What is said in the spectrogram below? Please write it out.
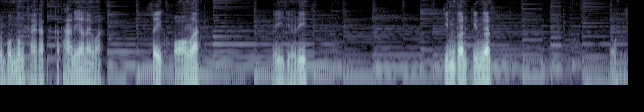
มือนผมต้องใช้คาคาถานี้อะไรวะเสกของละเฮ้ย เดี๋ยวดิ กินก่อนกินก่อน โอเค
